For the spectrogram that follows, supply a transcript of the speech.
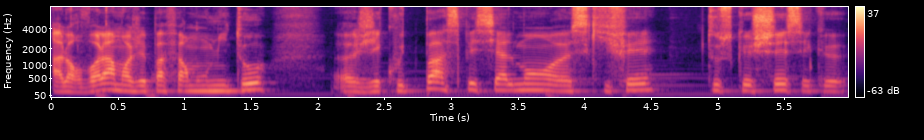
Alors voilà, moi je vais pas faire mon mytho. Euh, J'écoute pas spécialement euh, ce qu'il fait. Tout ce que je sais, c'est que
